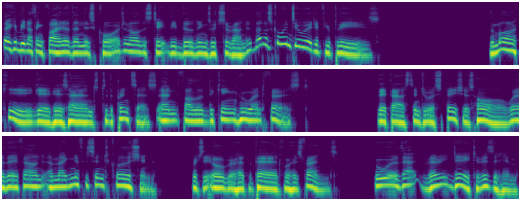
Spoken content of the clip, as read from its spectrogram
There can be nothing finer than this court and all the stately buildings which surround it. Let us go into it, if you please. The Marquis gave his hand to the princess, and followed the king, who went first. They passed into a spacious hall, where they found a magnificent collation, which the ogre had prepared for his friends, who were that very day to visit him,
